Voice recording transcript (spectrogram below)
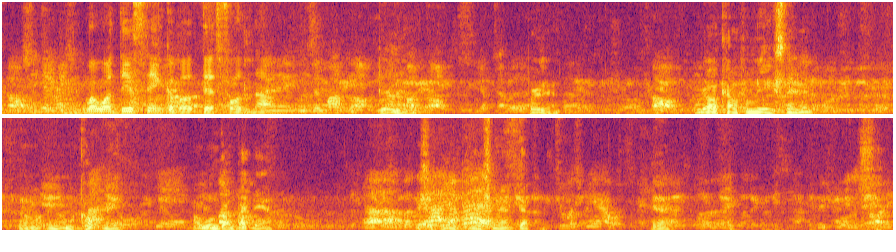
A mate who's like carpenter. What do you think about Deptford now? Brilliant. You have to Brilliant. Well, I come from the East End, and I'm- a Cockney. I wouldn't go back there. This is my place now, Deptford. two or three hours Yeah. before the tide.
